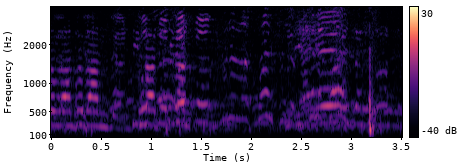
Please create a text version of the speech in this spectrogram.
lança, lança, lança, lança, lança, lança,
